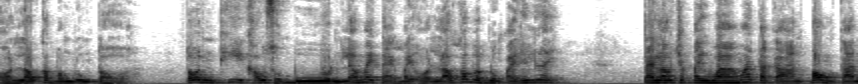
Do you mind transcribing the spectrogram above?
อ่อนเราก็บำรุงต่อ ต้นที่เขาสมบูรณ์แล้วไม่แตกใบอ่อนเราก็บำรุงไปเรื่อยๆ แต่เราจะไปวางมาตรการป้องกัน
